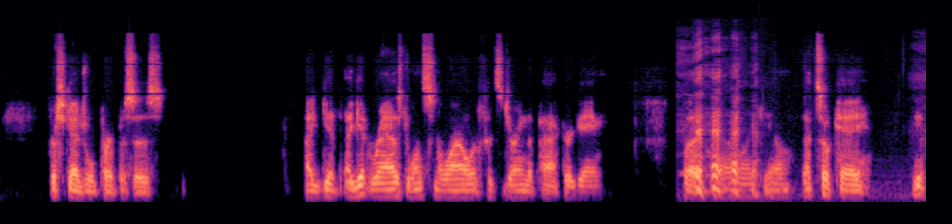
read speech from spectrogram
for schedule purposes. I get I get razzed once in a while if it's during the Packer game, but uh, like you know that's okay.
